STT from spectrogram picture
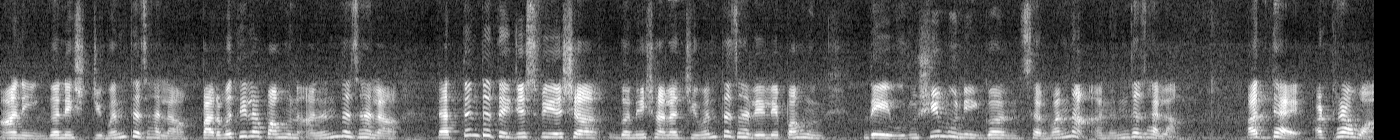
आणि गणेश जिवंत झाला पार्वतीला पाहून आनंद झाला. त्या अत्यंत तेजस्वी अशा गणेशाला जिवंत झालेले पाहून देव ऋषी मुनी गण सर्वांना आनंद झाला. अध्याय अठरावा.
